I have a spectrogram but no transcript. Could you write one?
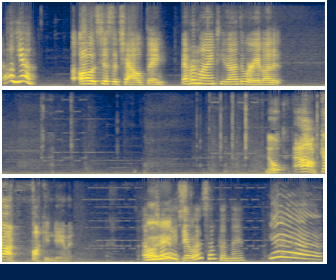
Oh yeah. Oh, it's just a child thing. Never Yeah. mind. You don't have to worry about it. Nope. Oh, God fucking damn it. I was I right. There was something there. Yeah.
